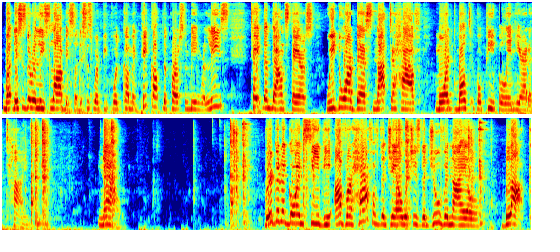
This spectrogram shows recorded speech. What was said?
But this is the release lobby, so this is where people would come and pick up the person being released, take them downstairs. We do our best not to have more multiple people in here at a time. Now, we're gonna go and see the other half of the jail, which is the juvenile block.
